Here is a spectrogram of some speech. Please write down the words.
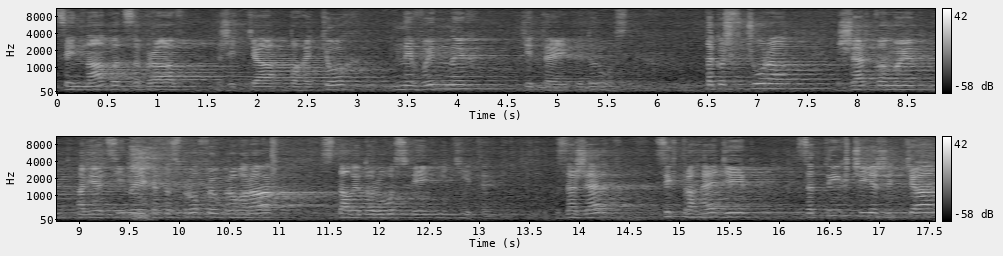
Цей напад забрав життя багатьох невинних дітей і дорослих. Також вчора жертвами авіаційної катастрофи в Броварах стали дорослі і діти. За жертв цих трагедій, за тих, чиє життя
